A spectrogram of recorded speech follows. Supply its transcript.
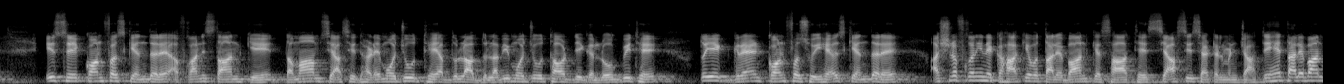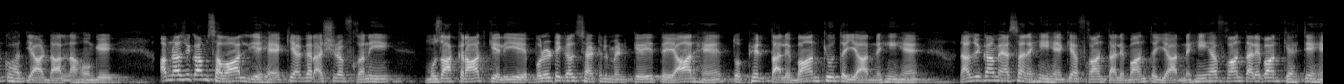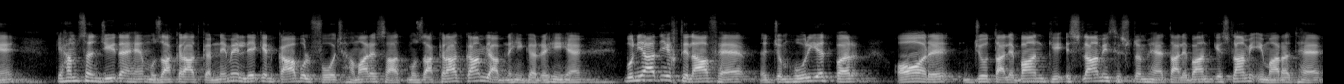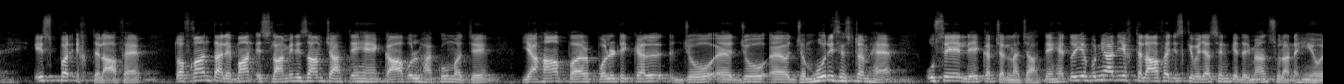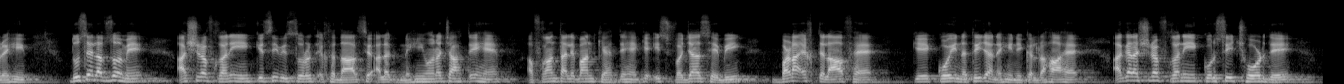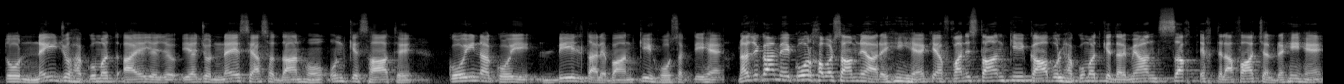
اس کانفرنس کے اندر افغانستان کے تمام سیاسی دھڑے موجود تھے، عبداللہ عبداللہ بھی موجود تھا اور دیگر لوگ بھی تھے۔ تو یہ گرینڈ کانفرنس ہوئی ہے۔ اس کے اندر ہے اشرف غنی نے کہا کہ وہ طالبان کے ساتھ سیاسی سیٹلمنٹ چاہتے ہیں۔ طالبان کو ہتھیار ڈالنا ہوں گے۔ اب ناظرکام سوال یہ ہے کہ اگر اشرف غنی مذاکرات کے لیے پولیٹیکل سیٹلمنٹ کے لیے تیار ہیں، تو پھر طالبان کیوں تیار نہیں ہیں؟ ناظرکام ایسا نہیں ہے کہ افغان طالبان تیار نہیں ہے افغان طالبان کہتے ہیں کہ ہم سنجیدہ ہیں مذاکرات کرنے میں، لیکن کابل فوج ہمارے ساتھ مذاکرات کامیاب نہیں کر رہی ہے۔ بنیادی اختلاف ہے جمہوریت پر اور جو طالبان کی اسلامی سسٹم ہے، طالبان کی اسلامی عمارت ہے، اس پر اختلاف ہے۔ تو افغان طالبان اسلامی نظام چاہتے ہیں، کابل حکومت یہاں پر پولیٹیکل جو جو جمہوری سسٹم ہے، اسے لے کر چلنا چاہتے ہیں۔ تو یہ بنیادی اختلاف ہے، جس کی وجہ سے ان کے درمیان صلح نہیں ہو رہی۔ دوسرے لفظوں میں، اشرف غنی کسی بھی صورت اقتدار سے الگ نہیں ہونا چاہتے ہیں۔ افغان طالبان کہتے ہیں کہ اس وجہ سے بھی بڑا اختلاف ہے۔ کہ کوئی نتیجہ نہیں نکل رہا ہے۔ اگر اشرف غنی کرسی چھوڑ دے تو نئی جو حکومت آئے یا جو نئے سیاستدان ہوں، ان کے ساتھ کوئی نہ کوئی ڈیل طالبان کی ہو سکتی ہے۔ ناظرکام ایک اور خبر سامنے آ رہی ہے کہ افغانستان کی کابل حکومت کے درمیان سخت اختلافات چل رہے ہیں۔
